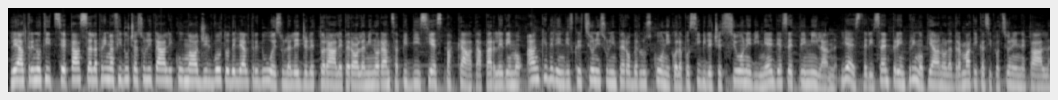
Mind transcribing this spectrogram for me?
Le altre notizie passa la prima fiducia sull'Italicum, oggi il voto delle altre due sulla legge elettorale, però la minoranza PD si è spaccata. Parleremo anche delle indiscrezioni sull'impero Berlusconi con la possibile cessione di Mediaset e Milan. Gli esteri, sempre in primo piano la drammatica situazione in Nepal.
